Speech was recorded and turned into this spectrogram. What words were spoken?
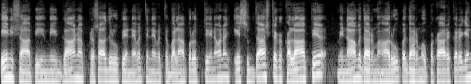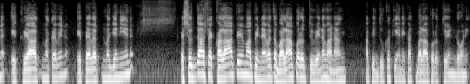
ඒ නිසා අපි මේ ගාන ප්‍රසාද රූපය නැවත නැවත බලාපොරොත්තු වෙනවා නම් ඒ සුද්දාෂ්ටක කලාපය මේ නාම ධර්ම හා රූප ධර්ම උපකාර කරගෙන ඒ ක්‍රියාත්මක වෙන ඒ පැවැත්ම ගෙනියන ඒ සුද්දාෂ්ටක කලාපයම අපි නැවත බලාපොරොත්තු වෙනවා නම් අපි දුක කියන එකත් බලාපොරොත්තු වෙන්න ඕනේ.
